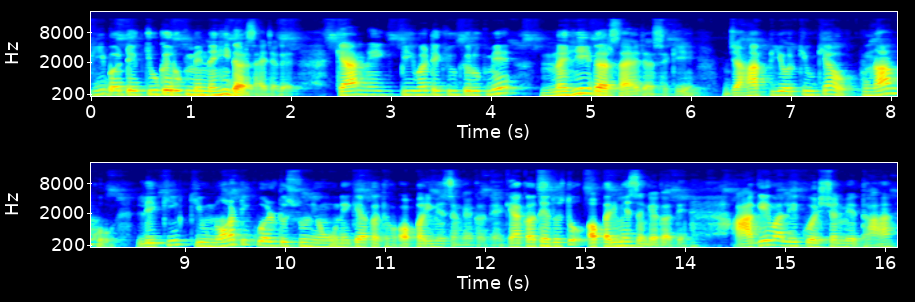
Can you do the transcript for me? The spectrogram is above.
पी बटे क्यू के रूप में नहीं दर्शाया जाए क्या नहीं पी बटे क्यू के रूप में नहीं दर्शाया जा सके? जहाँ पी और क्यू क्या हो? पूर्णांक हो। लेकिन क्यू नॉट इक्वल टू शून्य हो, उन्हें क्या कहते हैं? अपरिमेय संख्या कहते हैं। क्या कहते हैं दोस्तों? अपरिमेय संख्या कहते हैं। आगे वाले क्वेश्चन में था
